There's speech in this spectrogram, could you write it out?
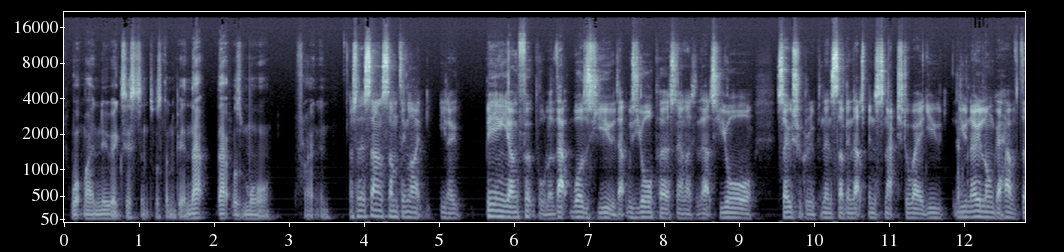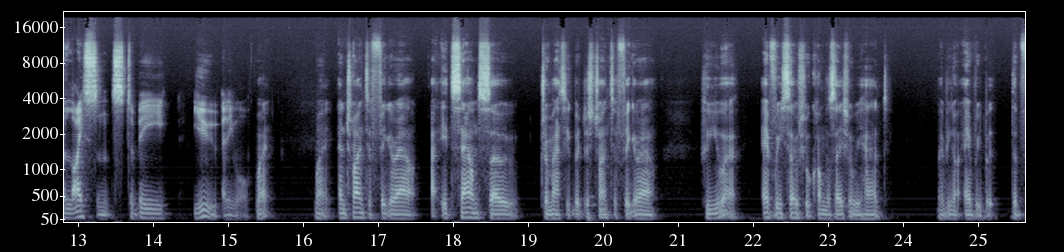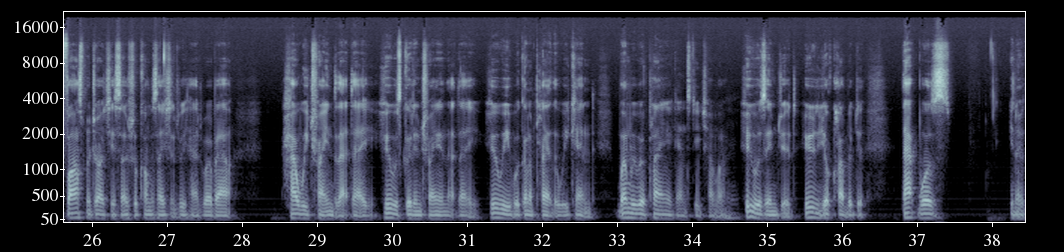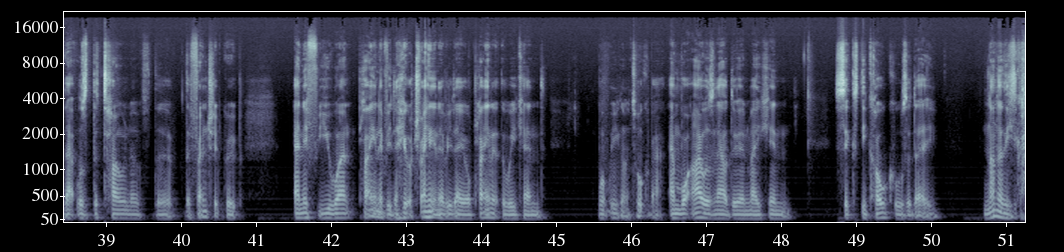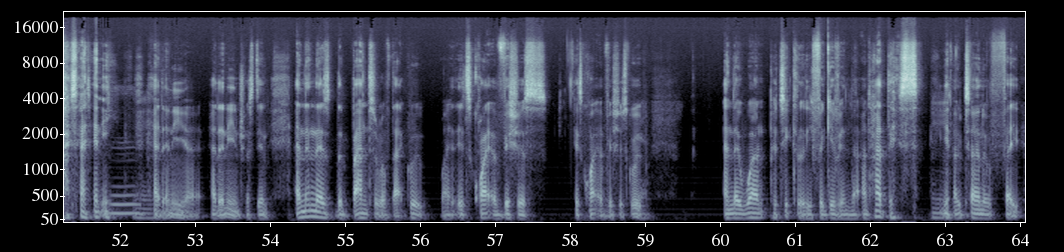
what my new existence was going to be, and that that was more frightening. So it sounds something like you know being a young footballer, that was you. That was your personality. That's your social group. And then suddenly that's been snatched away. You you no longer have the license to be you anymore. Right, right. And trying to figure out. It sounds so dramatic, but just trying to figure out who you were. Every social conversation we had, maybe not every, but the vast majority of social conversations we had were about how we trained that day, who was good in training that day, who we were going to play at the weekend, when we were playing against each other, mm. who was injured, who your club had. That was, you know, that was the tone of the the friendship group. And if you weren't playing every day or training every day or playing at the weekend, what were you going to talk about? And what I was now doing, making sixty cold calls a day, none of these guys had any mm. had any uh, had any interest in. And then there's the banter of that group. Right, it's quite a vicious it's quite a vicious group. Yeah. And they weren't particularly forgiving that I'd had this, mm. you know, turn of fate.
